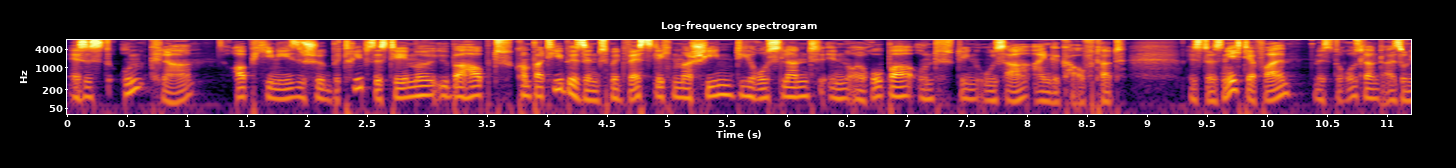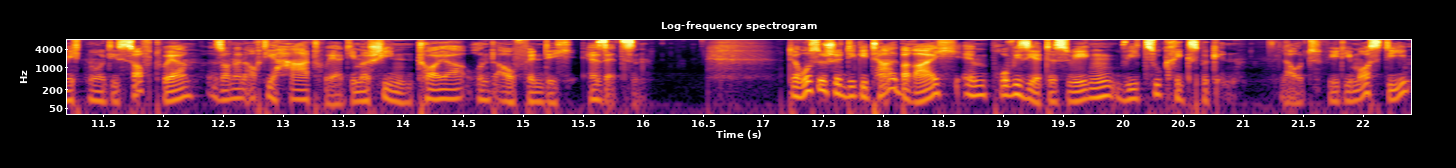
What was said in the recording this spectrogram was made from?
Es ist unklar, ob chinesische Betriebssysteme überhaupt kompatibel sind mit westlichen Maschinen, die Russland in Europa und den USA eingekauft hat. Ist das nicht der Fall, müsste Russland also nicht nur die Software, sondern auch die Hardware, die Maschinen teuer und aufwendig ersetzen. Der russische Digitalbereich improvisiert deswegen wie zu Kriegsbeginn. Laut Vedimosti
